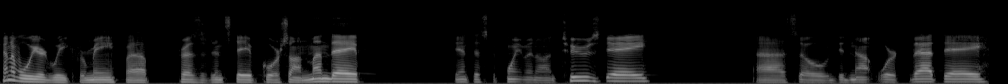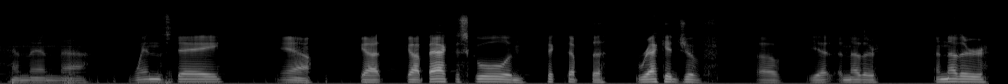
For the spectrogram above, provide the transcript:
kind of a weird week for me. Uh, President's Day of course on Monday. Dentist appointment on Tuesday. Uh, so did not work that day and then uh, Wednesday yeah, got got back to school and picked up the wreckage of of yet another another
